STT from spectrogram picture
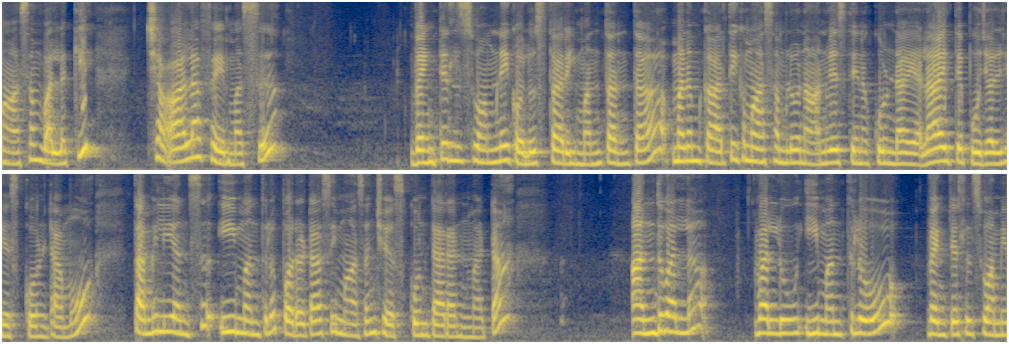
మాసం వాళ్ళకి చాలా ఫేమస్. వెంకటేశ్వర స్వామిని కొలుస్తారు ఈ మంత్ అంతా. మనం కార్తీక మాసంలో నాన్ వెజ్ తినకుండా ఎలా అయితే పూజలు చేసుకుంటామో తమిళియన్స్ ఈ మంత్లో పొరటాసి మాసం చేసుకుంటారనమాట అందువల్ల వాళ్ళు ఈ మంత్లో వెంకటేశ్వర స్వామి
